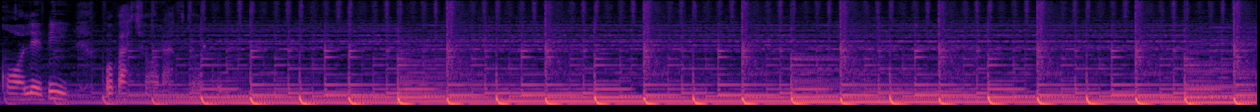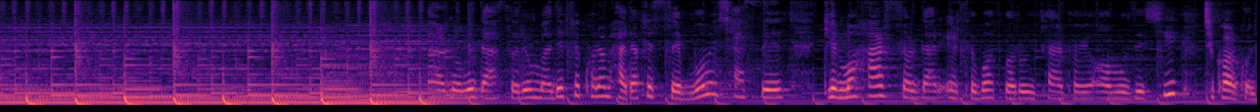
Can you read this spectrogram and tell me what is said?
قالبی با بچه ها رفتار ساله اومده فکر کنم هدف سومش هسته که ما هر سال در ارتباط با روی کردهای آموزشی چیکار کنیم؟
